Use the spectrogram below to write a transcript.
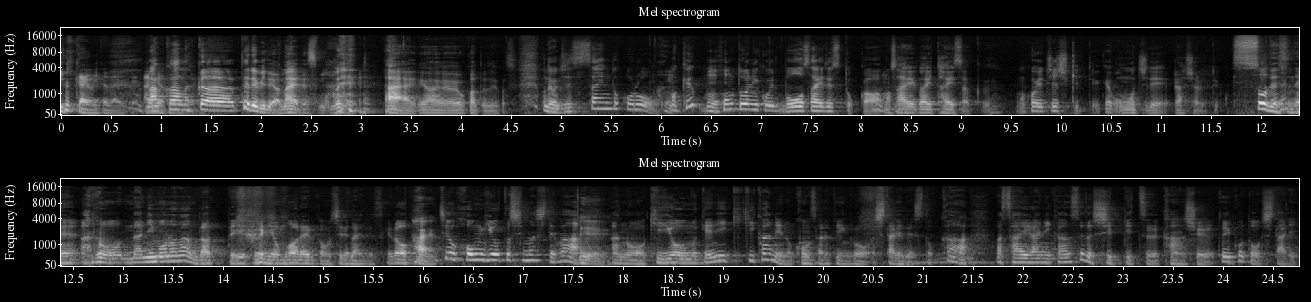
いい機会をいただいて なかな。かテレビではないですもんね。はい、いやいや良かったです。でも実際のところ、まあ結構本当にこういう防災ですとか、まあ災害対策、まあこういう知識って結構お持ちでいらっしゃるということ。そうですね。あの何者なんだっていうふうに思われるかもしれないんですけど、はい一応本業としましては、ええあの企業向けに危機管理のコンサルティングをしたりですとか、まあ、災害に関する執筆監修ということをしたり、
